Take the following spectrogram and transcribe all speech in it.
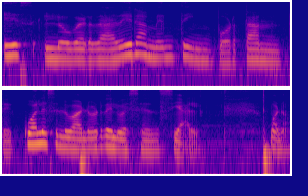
es lo verdaderamente importante, cuál es el valor de lo esencial. Bueno,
